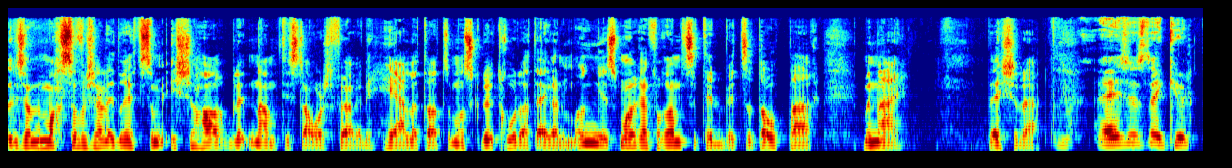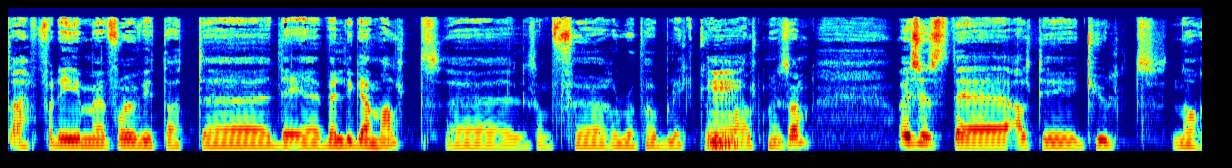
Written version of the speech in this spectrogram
liksom masse forskjellig dritt som ikke har blitt nevnt i Star Wars før i det hele tatt. Så man skulle jo tro at jeg hadde mange små referansetilbits å ta opp her, men nei. Det er ikke det. Jeg syns det er kult, da, fordi vi får jo vite at uh, det er veldig gammelt. Uh, liksom før Republic og Mm. alt mulig sånn. Og jeg syns det er alltid kult når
